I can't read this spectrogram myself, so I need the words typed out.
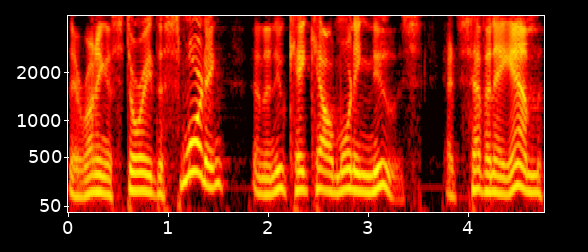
They're running a story this morning in the new KCAL Morning News at 7 a.m.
